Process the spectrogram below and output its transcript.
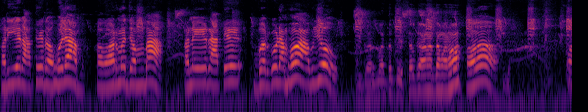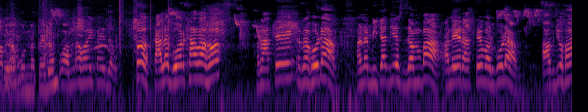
ફરી એ રાતે રહોડામ સવારમાં જમવા. અને એ રાતે બરગોડામ હો આવજો. ગરબા તો સ્પેશિયલ ગાવાના તમારો હો. હ. કહી દઉં. હમણાં હોય કહી દઉં. કાલે ગોળ ખાવા હો. રાતે રહોડામ. અને બીજા દિવસ જમવા અને રાતે વરગોડામ આવજો હો?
